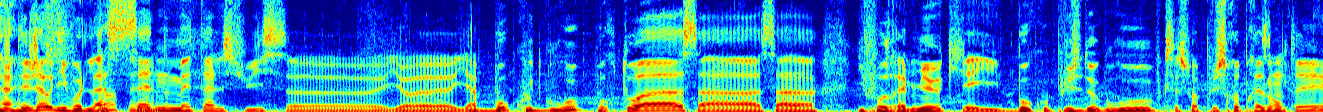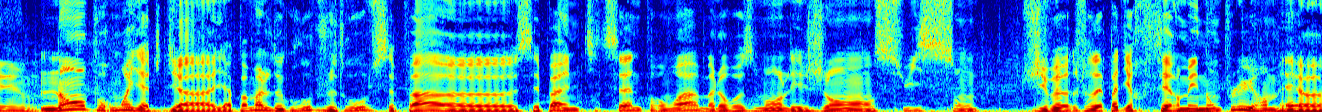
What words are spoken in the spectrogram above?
y a- déjà au niveau de la Non, scène métal suisse, euh, il y, a- il y a beaucoup de groupes pour toi. Ça, ça, il faudrait mieux qu'il y ait beaucoup plus de groupes, que ce soit plus représenté. Non, pour moi, il y a, il y, a, il y a pas mal de groupes, je trouve. C'est pas, euh, c'est pas une petite scène pour moi. Malheureusement, les gens en Suisse sont, je voudrais pas dire fermés non plus, hein, mais euh,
